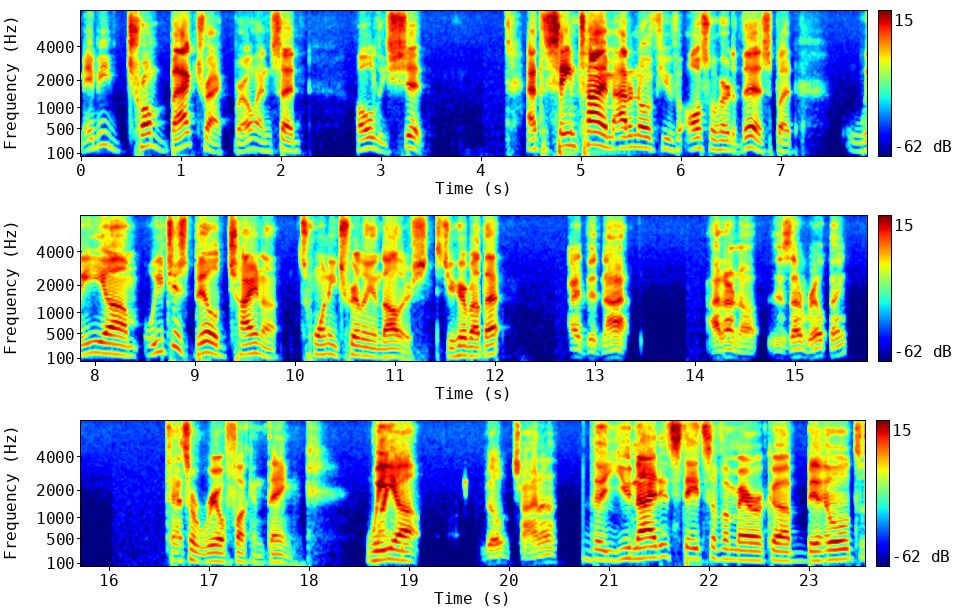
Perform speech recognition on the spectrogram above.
Maybe trump backtracked bro and said holy shit at the same time i don't know if you've also heard of this but we um we just billed china 20 trillion dollars did you hear about that I did not. I don't know. Is that a real thing? that's a real fucking thing we uh Billed China? the united states of america billed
